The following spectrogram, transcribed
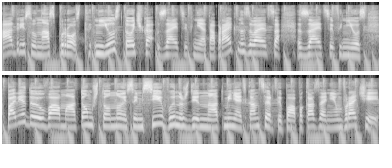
Адрес у нас прост. news.zaycev.net. А проект называется Зайцев News. Поведаю вам о том, что Noize MC вынужден отменять концерты по показаниям врачей.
